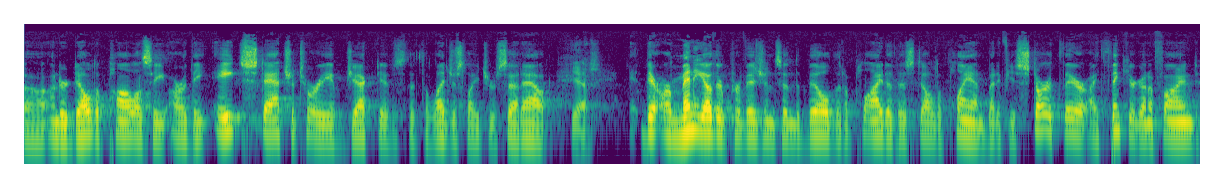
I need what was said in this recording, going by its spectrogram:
uh, under Delta policy are the eight statutory objectives that the legislature set out. Yes. There are many other provisions in the bill that apply to this Delta plan, but if you start there, I think you're going to find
